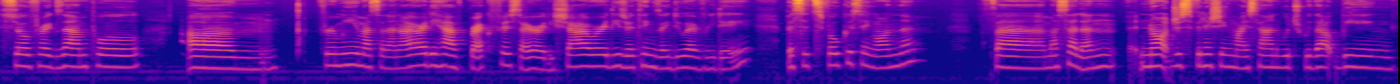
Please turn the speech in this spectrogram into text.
So, for example, um, for me مثلا I already have breakfast I already shower these are things I do every day but it's focusing on them فمثلا not just finishing my sandwich without being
